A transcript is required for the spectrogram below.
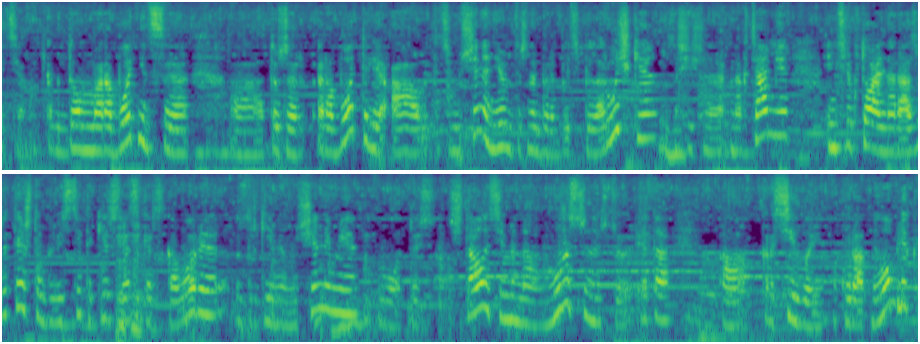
эти, как домработницы а, тоже работали, а вот эти мужчины, они должны были быть белоручки, защищены ногтями, интеллектуально развитые, чтобы вести такие светские разговоры с другими мужчинами. Вот, то есть считалось именно мужественностью это а, красивый, аккуратный облик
